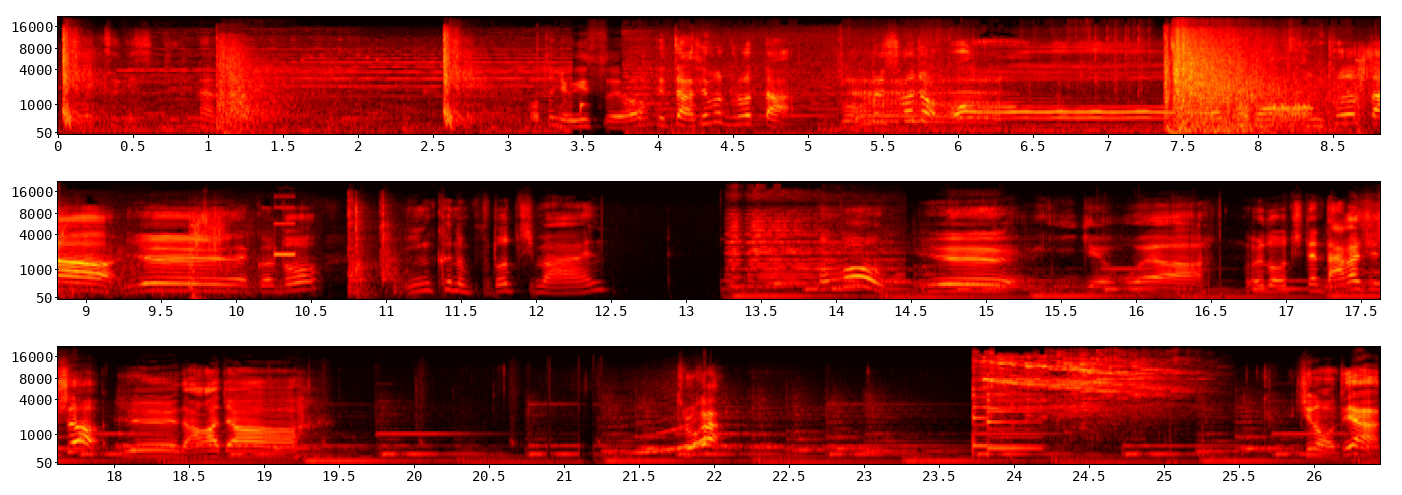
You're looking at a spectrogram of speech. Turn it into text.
버튼 있으진 않나? 버튼 여기 있어요. 됐다 세 번 눌렀다. 엉덩이 쓰러져. 어, 뻥 터졌다. 예. 그래도 잉크는 묻었지만 성공! 예, 이게 뭐야. 그래도 어쨌든 나갈 수 있어? 예, 나가자. 들어가! 이제는 어디야?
